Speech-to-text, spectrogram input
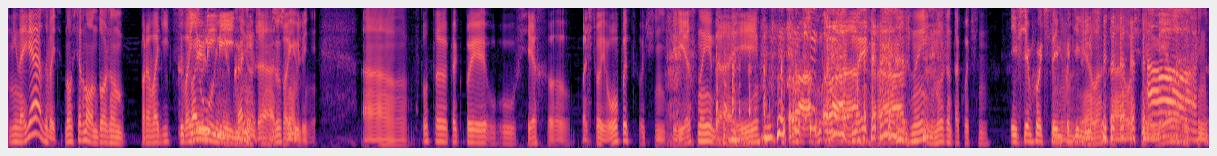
не навязывать, но все равно он должен проводить свою, свою линию, линию конечно, да, свою линию. А, тут э, как бы у всех э, большой опыт, очень интересный, да, и... Разный. Разный, и нужно так очень... И всем хочется им поделиться. Да, очень умело, очень...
